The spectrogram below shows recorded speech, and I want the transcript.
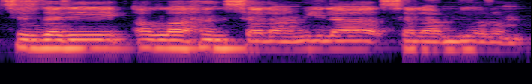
Sizleri Allah'ın selamıyla selamlıyorum.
